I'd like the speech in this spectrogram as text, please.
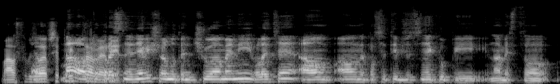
Mal si byť no, lepšie pripravený. No, presne, nevyšiel mu ten Čuameny v lete a on, a on je proste typ, že si nekúpi namiesto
